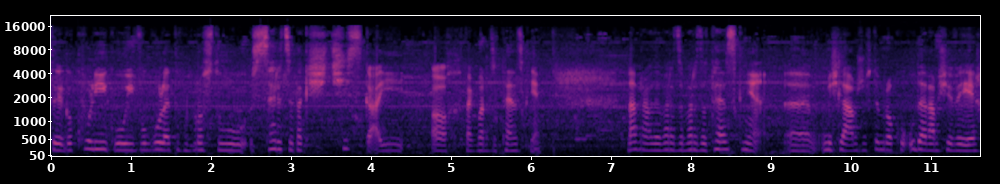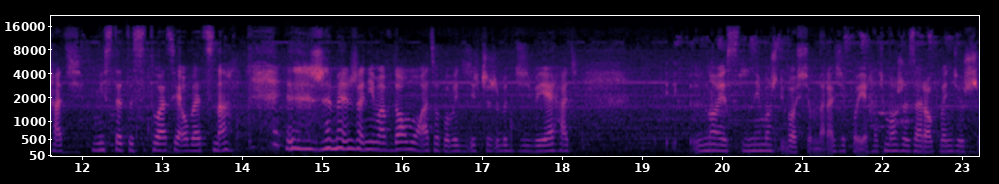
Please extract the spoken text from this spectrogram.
z tego kuliku i w ogóle to po prostu serce tak ściska i och, tak bardzo tęsknię. Naprawdę bardzo, bardzo tęsknię. E, Myślałam, że w tym roku uda nam się wyjechać. Niestety sytuacja obecna, że męża nie ma w domu, a co powiedzieć jeszcze, żeby gdzieś wyjechać. No jest niemożliwością na razie pojechać. Może za rok będzie już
